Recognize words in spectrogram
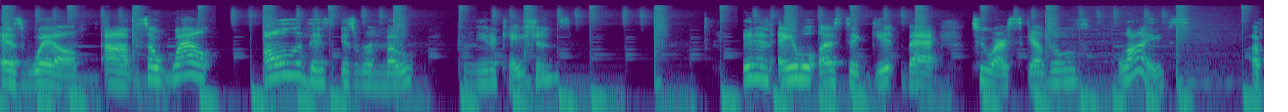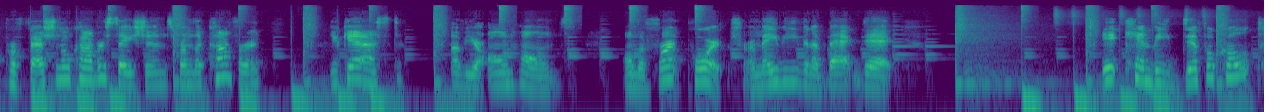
as well. Um, so while all of this is remote communications, it enabled us to get back to our scheduled lives of professional conversations from the comfort, you guessed, of your own homes on the front porch or maybe even a back deck, it can be difficult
